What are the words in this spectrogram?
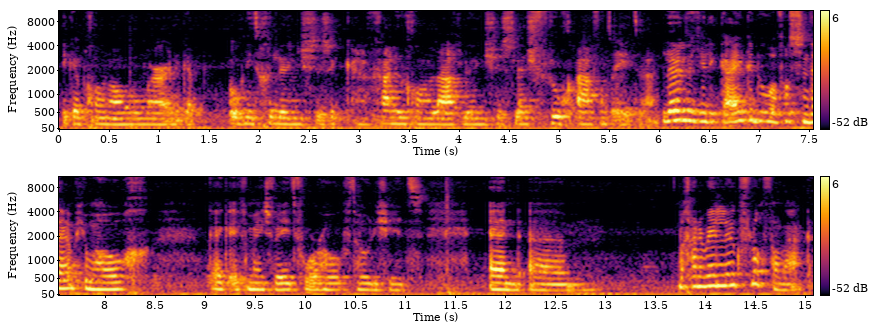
ik heb gewoon al honger. En ik heb ook niet geluncht. Dus ik ga nu gewoon laat lunchen slash vroeg avondeten. Leuk dat jullie kijken. Doe alvast een duimpje omhoog. Kijk even mijn zweetvoorhoofd. Holy shit. En um, we gaan er weer een leuke vlog van maken.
